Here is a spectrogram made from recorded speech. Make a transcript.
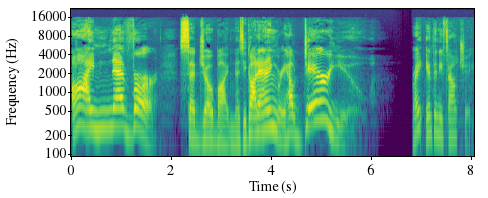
I never said Joe Biden as he got angry. How dare you? Right? Anthony Fauci.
